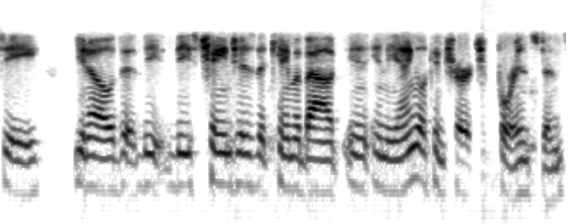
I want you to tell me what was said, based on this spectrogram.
see you know the, the these changes that came about in, in the Anglican Church, for instance,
